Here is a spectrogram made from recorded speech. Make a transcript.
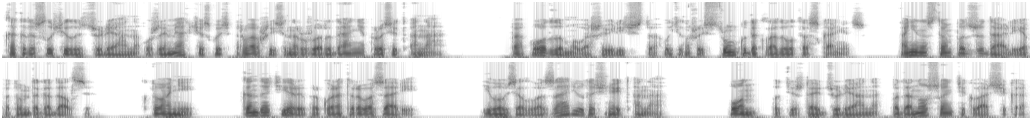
Как это случилось, Джулиана? Уже мягче, сквозь рвавшиеся наружу рыдания, просит она. «По-подлому, Ваше Величество», — вытянувшись в струнку, докладывал тосканец. «Они нас там поджидали, я потом догадался». «Кто они?» «Кондотьеры, прокуратора Вазарии». «Его взял Вазарий», — уточняет она. «Он», — подтверждает Джулиана, — «по доносу антикварщика».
